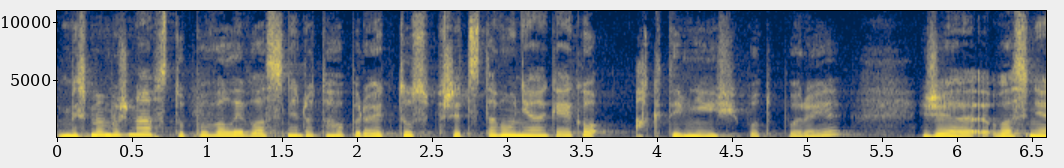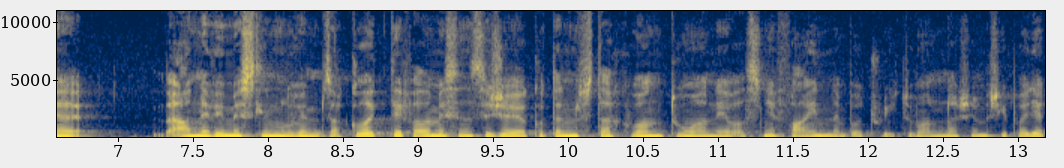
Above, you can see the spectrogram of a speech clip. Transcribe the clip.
my jsme možná vstupovali vlastně do toho projektu s představou nějaké jako aktivnější podpory, že vlastně a nevím, jestli mluvím za kolektiv, ale myslím si, že jako ten vztah one to one je vlastně fajn, nebo three to one v našem případě,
